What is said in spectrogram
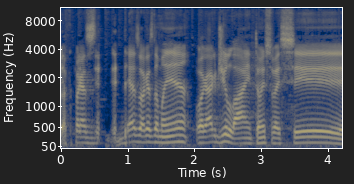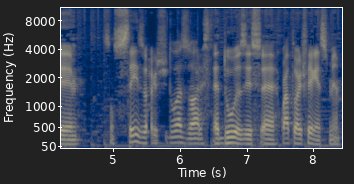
Só que para as 10 horas da manhã, horário de lá. Então isso vai ser. São 6 horas. Duas horas. É duas, isso. É 4 horas de diferença mesmo.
